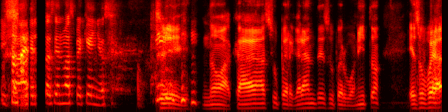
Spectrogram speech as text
y cada vez los hacen más pequeños. Sí, no, acá súper grande, súper bonito. Eso fue,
